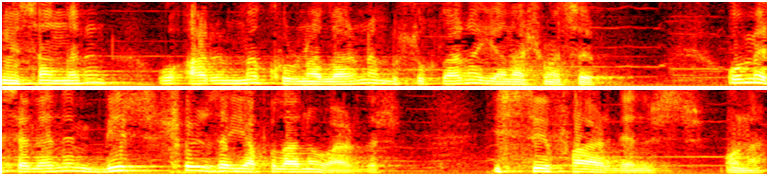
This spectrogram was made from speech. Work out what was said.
insanların o arınma kurnalarına, musluklarına yanaşması. O meselenin bir sözle yapılanı vardır. İstiğfar denir ona.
